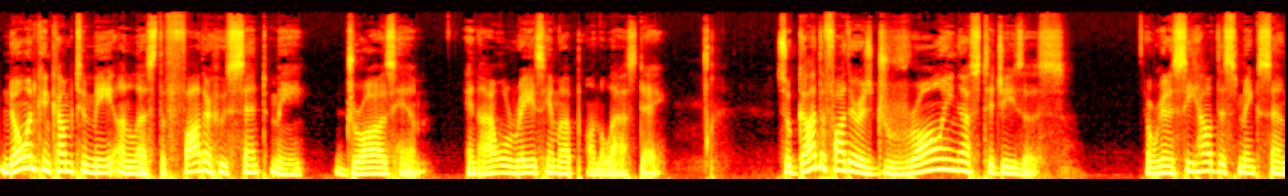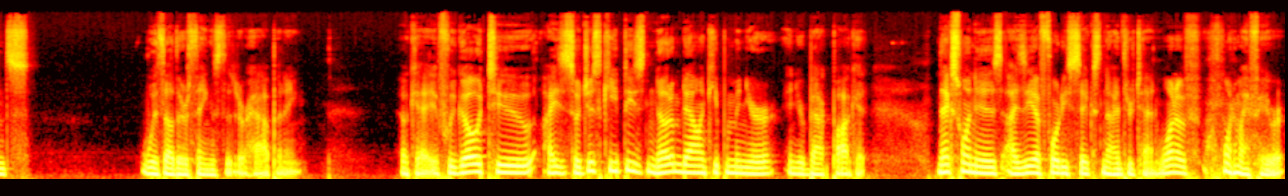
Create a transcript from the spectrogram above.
No one can come to me unless the Father who sent me draws him, and I will raise him up on the last day. So God the Father is drawing us to Jesus. And we're going to see how this makes sense with other things that are happening. Okay, if we go to so just keep these, note them down, keep them in your in your back pocket. Next one is Isaiah 46, 9 through 10. One of one of my favorite.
